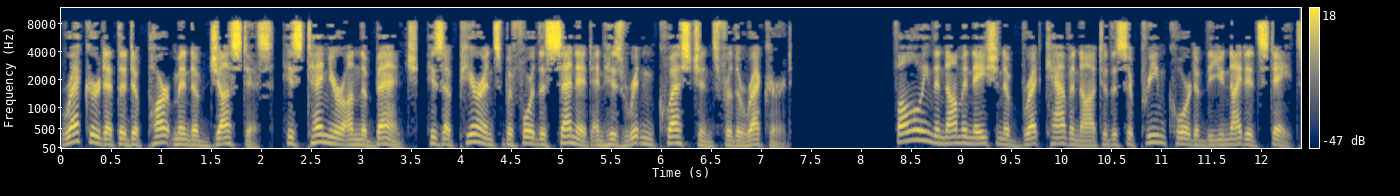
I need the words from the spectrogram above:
record at the Department of Justice, his tenure on the bench, his appearance before the Senate and his written questions for the record. Following the nomination of Brett Kavanaugh to the Supreme Court of the United States,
